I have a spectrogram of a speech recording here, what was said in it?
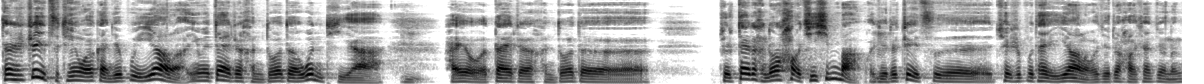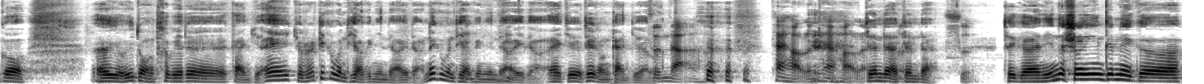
但是这次听我感觉不一样了，因为带着很多的问题啊，嗯，还有带着很多的，就是带着很多好奇心吧。我觉得这次确实不太一样了，我觉得好像就能够。呃，有一种特别的感觉，哎，就说这个问题要跟您聊一聊，那个问题要跟您聊一聊，哎，就有这种感觉了。真的，太好了，太好了。真的，真的是这个，您的声音跟那个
